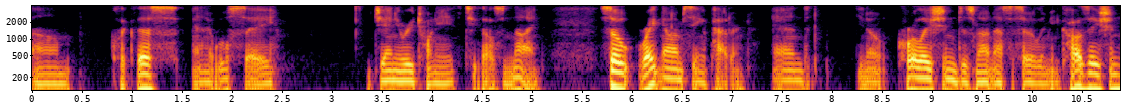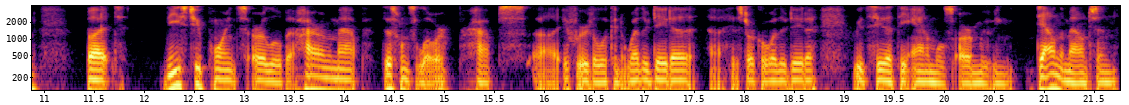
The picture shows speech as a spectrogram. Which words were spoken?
Um, click this, and it will say January 28th, 2009. So right now I'm seeing a pattern. And, you know, correlation does not necessarily mean causation, but these two points are a little bit higher on the map. This one's lower. Perhaps uh, if we were to look into weather data, uh, historical weather data, we'd see that the animals are moving down the mountain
